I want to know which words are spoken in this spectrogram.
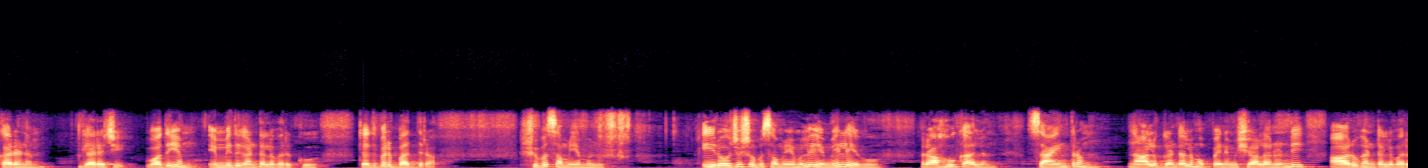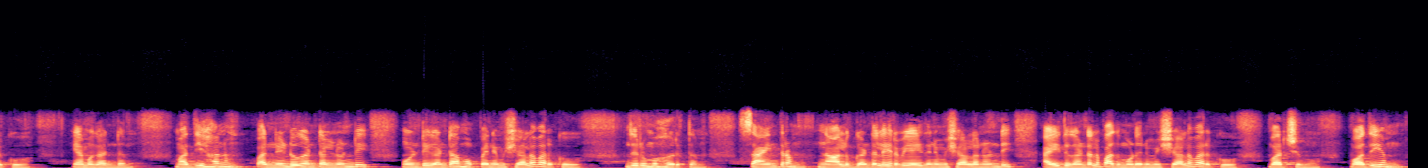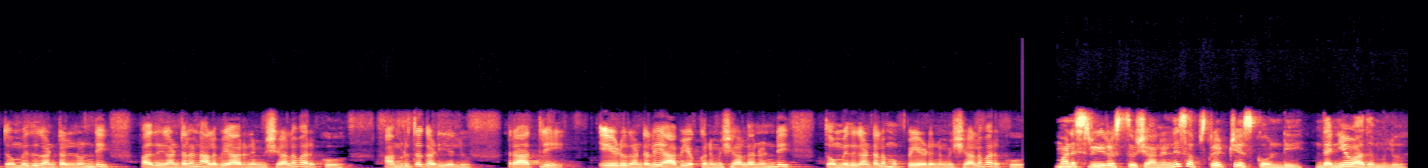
కరణం గరజి ఉదయం ఎనిమిది గంటల వరకు. తదుపరి భద్ర. శుభ సమయములు. ఈరోజు శుభ సమయములు ఏమీ లేవు. రాహుకాలం. సాయంత్రం నాలుగు గంటల ముప్పై నిమిషాల నుండి ఆరు గంటల వరకు. యమగండం. మధ్యాహ్నం పన్నెండు గంటల నుండి ఒంటి గంట ముప్పై నిమిషాల వరకు. దుర్ముహూర్తం. సాయంత్రం నాలుగు గంటల ఇరవై ఐదు నిమిషాల నుండి ఐదు గంటల పదమూడు నిమిషాల వరకు. వర్షము. ఉదయం తొమ్మిది గంటల నుండి పది గంటల నలభై ఆరు నిమిషాల వరకు. అమృత గడియలు. రాత్రి ఏడు గంటల యాభై ఒక్క నిమిషాల నుండి తొమ్మిది గంటల ముప్పై ఏడు నిమిషాల వరకు. మన శ్రీరస్తు ఛానల్ని సబ్స్క్రైబ్ చేసుకోండి. ధన్యవాదములు.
